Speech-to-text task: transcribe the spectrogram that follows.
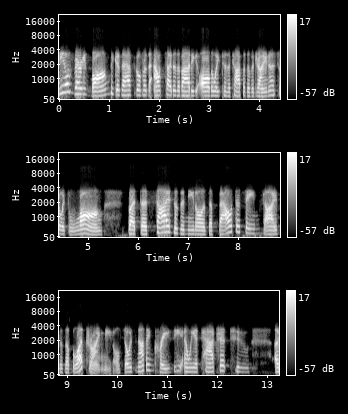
needle's very long because it has to go from the outside of the body all the way to the top of the vagina. So it's long, but the size of the needle is about the same size as a blood drawing needle. So it's nothing crazy. And we attach it to a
